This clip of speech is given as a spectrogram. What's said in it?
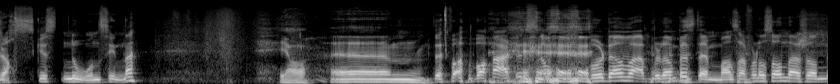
raskest noensinne. Ja. Um... Det, hva, hva er det som, hvordan, hvordan bestemmer man seg for noe sånt? Det sånn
